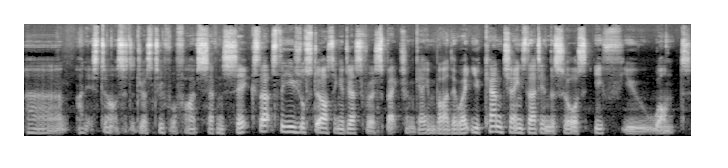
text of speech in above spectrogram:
Um, and it starts at address 24576. That's the usual starting address for a Spectrum game, by the way. You can change that in the source if you want.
